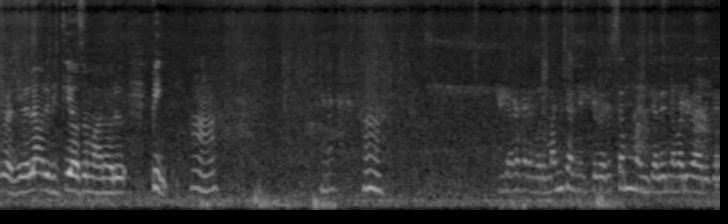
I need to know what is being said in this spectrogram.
இது இதெல்லாம் ஒரு வித்தியாசமான ஒரு பிங்க் ஒரு மஞ்சள் நிற்குது ஒரு செம்மஞ்சள் என்ன வடிவா இருக்கு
